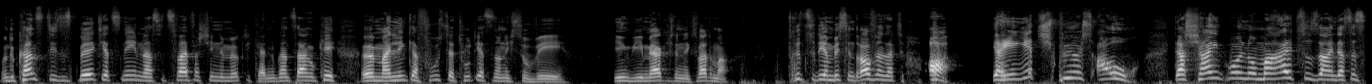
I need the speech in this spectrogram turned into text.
Und du kannst dieses Bild jetzt nehmen, da hast du zwei verschiedene Möglichkeiten. Du kannst sagen, okay, äh, mein linker Fuß, der tut jetzt noch nicht so weh. Irgendwie merke ich noch nichts. Warte mal. Trittst du dir ein bisschen drauf und dann sagst du, oh, ja, jetzt spür ich es auch. Das scheint wohl normal zu sein. Das ist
